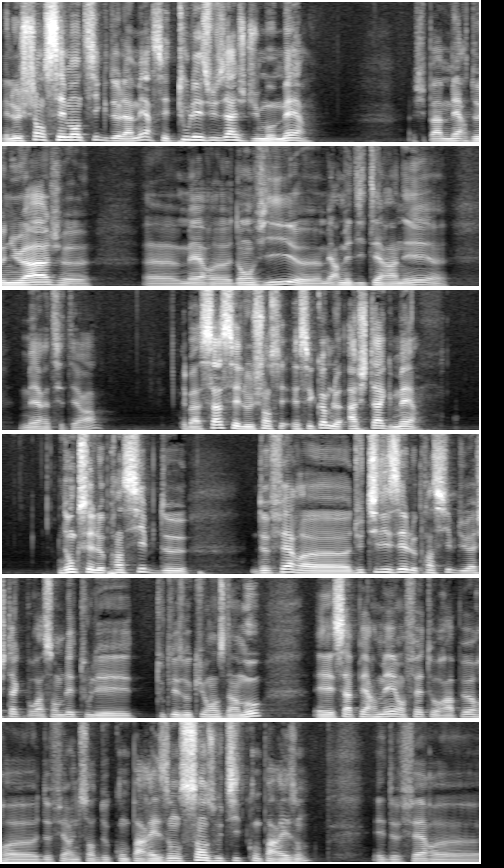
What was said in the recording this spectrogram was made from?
Mais le champ sémantique de la mer, c'est tous les usages du mot mer. Je sais pas, mer de nuages, euh, euh, mer euh, d'envie, euh, mer Méditerranée, euh, mer, etc. Et ben ça, c'est le et c'est comme le hashtag mer. Donc c'est le principe de, de faire, euh, d'utiliser le principe du hashtag pour rassembler les, toutes les occurrences d'un mot, Et ça permet en fait aux rappeurs euh, de faire une sorte de comparaison sans outil de comparaison et de faire, euh,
